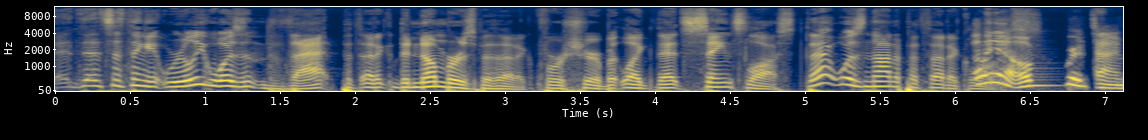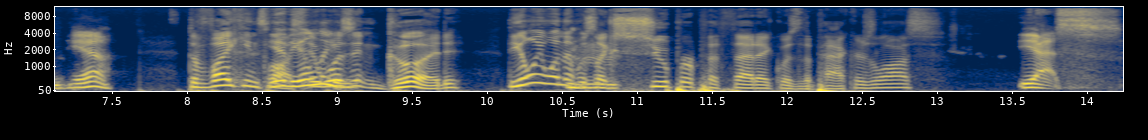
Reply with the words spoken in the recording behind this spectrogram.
Eh, that's the thing. It really wasn't that pathetic. The number is pathetic for sure, but like that Saints lost, that was not a pathetic loss. Oh yeah, overtime. Yeah, the Vikings Yeah, lost. the only- It wasn't good. The only one that was like Mhm. super pathetic was the Packers loss, yes,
